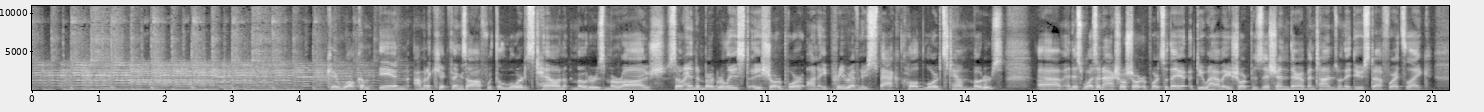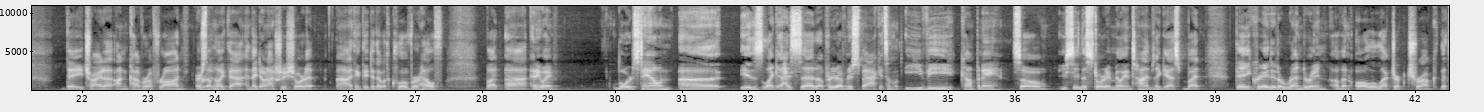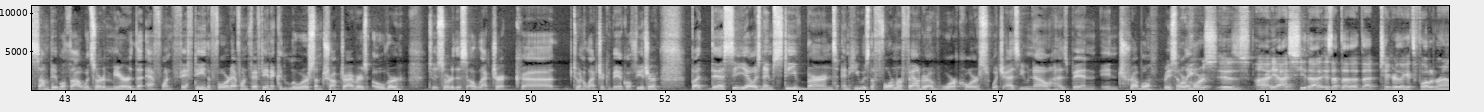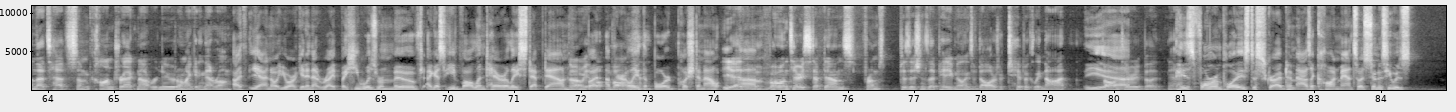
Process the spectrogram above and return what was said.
Okay, welcome in. I'm going to kick things off with the Lordstown Motors Mirage. So, Hindenburg released a short report on a pre revenue SPAC called Lordstown Motors. Uh, and this was an actual short report, so they do have a short position. There have been times when they do stuff where it's like they try to uncover a fraud or something like that, and they don't actually short it. Uh, I think they did that with Clover Health. But uh, anyway, Lordstown uh, is, like I said, a pre-revenue SPAC. It's an EV company, so you've seen this story a million times, I guess. But they created a rendering of an all-electric truck that some people thought would sort of mirror the F-150, the Ford F-150, and it could lure some truck drivers over to sort of this electric. Uh, to an electric vehicle future. But the CEO is named Steve Burns, and he was the former founder of Workhorse, which, as you know, has been in trouble recently. Workhorse is, uh, yeah, I see that. Is that the that ticker that gets floated around that's have some contract not renewed, or am I getting that wrong? I yeah, no, you are getting that right, but he was removed. I guess he voluntarily stepped down, Oh, yeah, but vol- apparently the board pushed him out. yeah, Um, voluntary step downs from positions that pay millions of dollars are typically not Yeah. voluntary, but yeah. his former employees described him as a con man. So as soon as he was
